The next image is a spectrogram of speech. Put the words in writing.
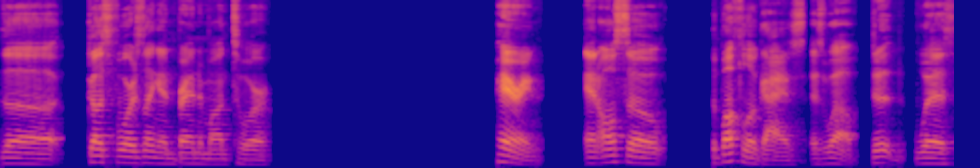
the Gus Forsling and Brandon Montour pairing, and also the Buffalo guys as well with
